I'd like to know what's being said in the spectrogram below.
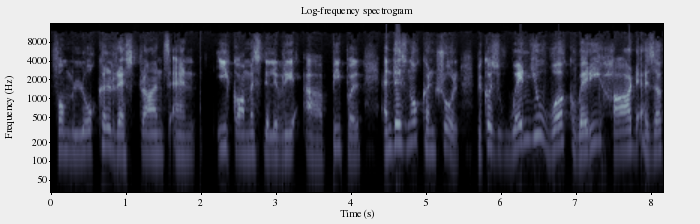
from local restaurants and e-commerce delivery uh, people. And there's no control because when you work very hard as a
